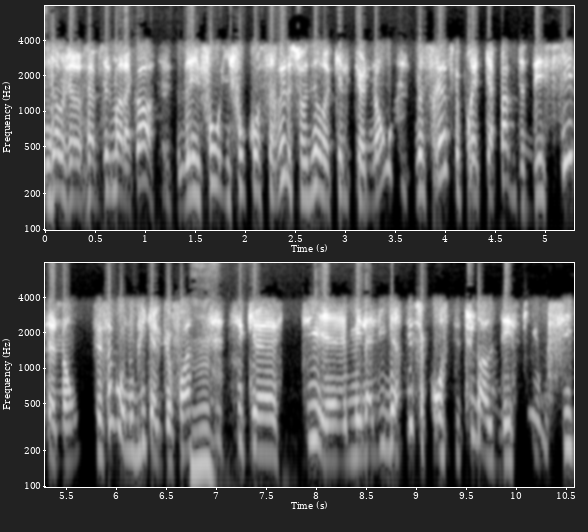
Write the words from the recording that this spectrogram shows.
Non, je suis absolument d'accord. Il faut, il faut conserver le souvenir de quelques noms, ne serait-ce que pour être capable de défier le nom. C'est ça qu'on oublie quelquefois. Mm. C'est que si, euh, mais la liberté se constitue dans le défi aussi.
